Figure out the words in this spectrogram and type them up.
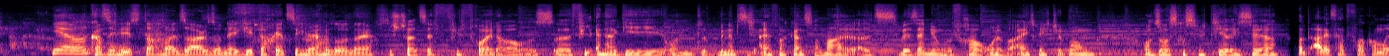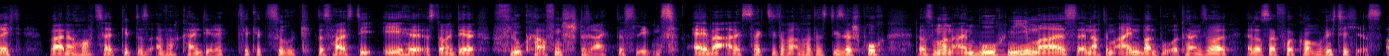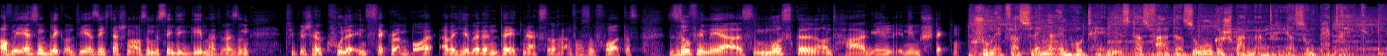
Ja. Du kannst nicht nächsten Tag halt sagen, so, nee, geht doch jetzt nicht mehr und so, ne. Sie strahlt sehr viel Freude aus, äh, viel Energie und benimmt sich einfach ganz normal, als wäre sie eine junge Frau ohne Beeinträchtigung. Und sowas respektiere ich sehr. Und Alex hat vollkommen recht. Bei einer Hochzeit gibt es einfach kein Direktticket zurück. Das heißt, die Ehe ist damit der Flughafenstreik des Lebens. Ey, bei Alex zeigt sich doch einfach, dass dieser Spruch, dass man ein Buch niemals äh, nach dem Einband beurteilen soll, ja, dass er vollkommen richtig ist. Auf den ersten Blick und wie er sich da schon auch so ein bisschen gegeben hat, war so ein typischer cooler Instagram-Boy. Aber hier bei dem Date merkst du doch einfach sofort, dass so viel mehr als Muskeln und Haargel in ihm stecken. Schon etwas länger im Hotel ist das Vater-Sohn-Gespann Andreas und Patrick.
